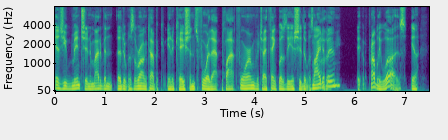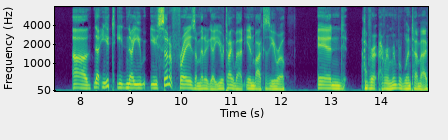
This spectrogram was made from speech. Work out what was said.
as you mentioned, it might have been that it was the wrong type of communications for that platform, which I think was the issue that was Might have been. me. It probably was. Yeah. Uh, now you, you know, you, you said a phrase a minute ago. You were talking about inbox zero, and I, re- I remember one time I,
